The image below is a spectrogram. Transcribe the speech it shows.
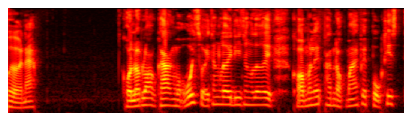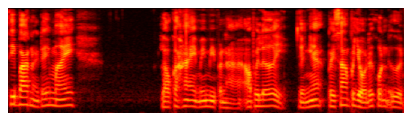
พอๆนะ คนรอบๆข้างบอกโอ้ยสวยจังเลยดีจังเลย ขอมเมล็ดพันธุ์ดอกไม้ไปปลูกที่ที่บ้านหน่อยได้ไหม เราก็ให้ไม่มีปัญหาเอาไปเลย อย่างเงี้ยไปสร้างประโยชน์ให้คนอื่น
